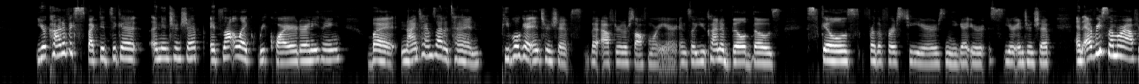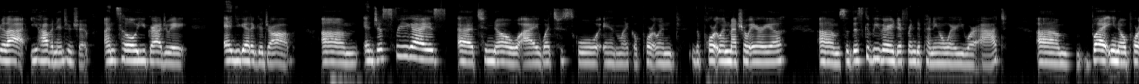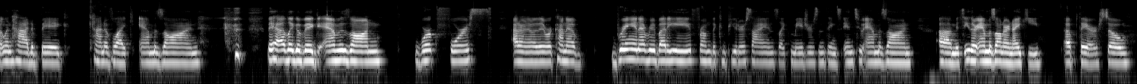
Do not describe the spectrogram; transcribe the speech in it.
you're kind of expected to get an internship. It's not like required or anything, but nine times out of 10, people get internships that after their sophomore year. And so you kind of build those skills for the first two years and you get your your internship and every summer after that you have an internship until you graduate and you get a good job um, and just for you guys uh, to know i went to school in like a portland the portland metro area. Um, so this could be very different depending on where you are at. Um, but you know portland had a big kind of like amazon. They had like a big amazon workforce. I don't know they were kind of bringing everybody from the computer science like majors and things into amazon. Um, it's either amazon or nike up there. So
